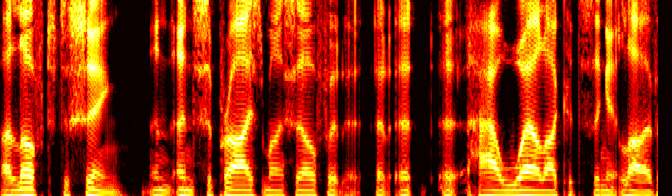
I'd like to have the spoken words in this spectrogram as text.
I loved to sing and, and surprised myself at, at, at, at how well I could sing it live.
